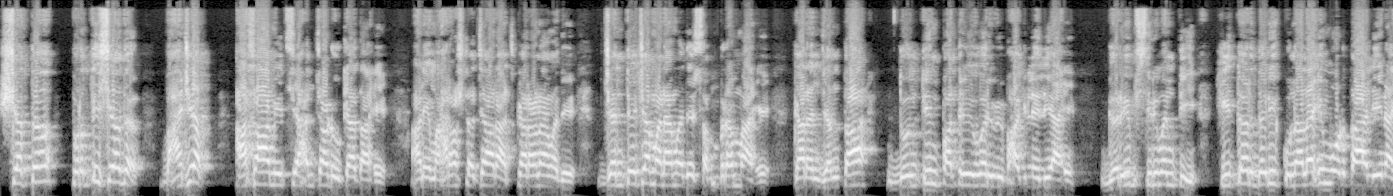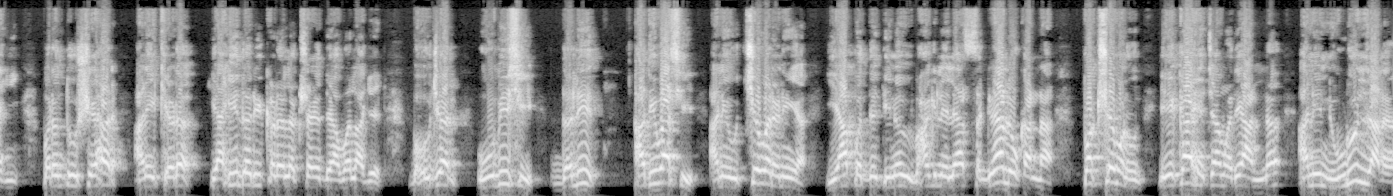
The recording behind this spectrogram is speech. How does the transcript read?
शत प्रतिशत भाजप असा अमित शहाच्या डोक्यात आहे. आणि महाराष्ट्राच्या राजकारणामध्ये जनतेच्या मनामध्ये संभ्रम आहे. कारण जनता दोन तीन पातळीवर विभागलेली आहे. गरीब श्रीमंती ही तर दरी कुणालाही मोडता आली नाही. परंतु शहर आणि खेड याही दरीकडे लक्ष द्यावं लागेल. बहुजन ओबीसी दलित आदिवासी आणि उच्चवर्णीय या पद्धतीनं विभागलेल्या सगळ्या लोकांना पक्ष म्हणून एका ह्याच्यामध्ये आणणं आणि निवडून जाणं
